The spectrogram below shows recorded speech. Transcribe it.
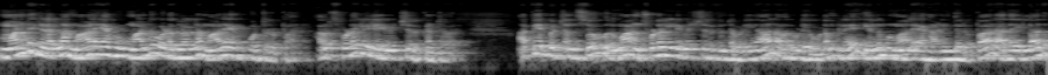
மண்டைகளெல்லாம் மாலையாக மண்டை உடல்களெல்லாம் மாலையாக போட்டிருப்பார். அவர் சுடலிலே வீற்றிருக்கின்றவர். அப்பேற்பட்ட அந்த சிவபெருமான் சுடலிலே வீற்றிருக்கின்றபடியால் அவருடைய உடம்பிலே எலும்பு மாலையாக அணிந்திருப்பார். அதை இல்லாது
